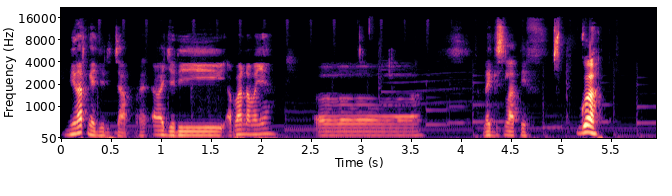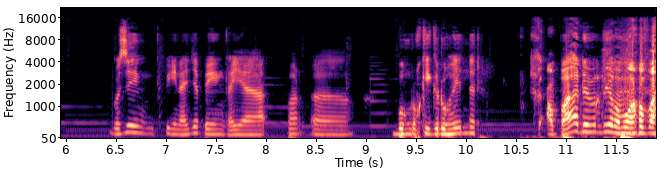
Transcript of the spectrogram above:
minat nggak jadi capres? eh, jadi apa namanya? eh legislatif. Gue sih pingin aja pengen kayak apa, eh, Bung Rocky Gerung ntar. Apa dia dia ngomong apa?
